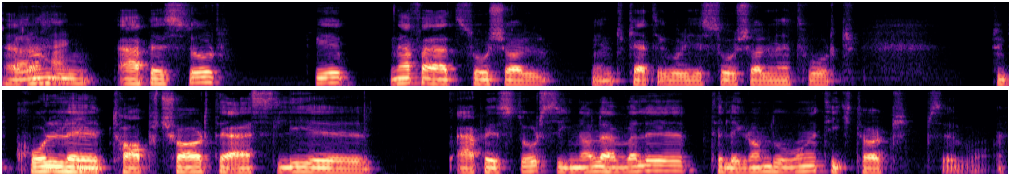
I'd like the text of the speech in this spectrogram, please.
الان اپ استور توی نه فقط social یعنی تو category social network. تو کل top chart اصلی اپ استور سیگنال اول تلگرام دوم تیک تاک سومه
